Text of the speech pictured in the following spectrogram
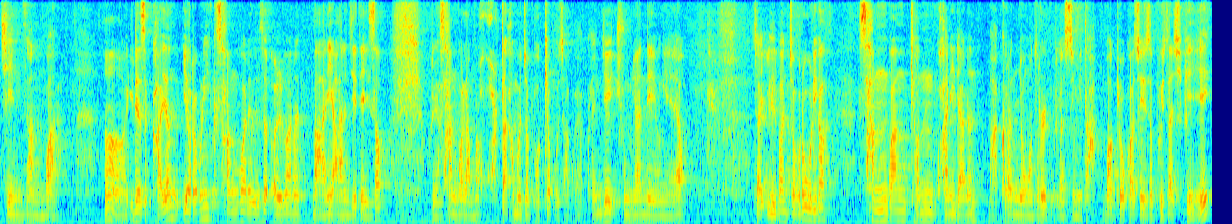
진상관. 어, 이래서 과연 여러분이 그 상관에 대해서 얼마나 많이 아는지에 대해서 우리가 상관을 한번 홀딱 한번 좀 벗겨보자고요. 굉장히 중요한 내용이에요. 자, 일반적으로 우리가 상관견관이라는 막 그런 용어들을 우리가 씁니다. 뭐 교과서에서 보시다시피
